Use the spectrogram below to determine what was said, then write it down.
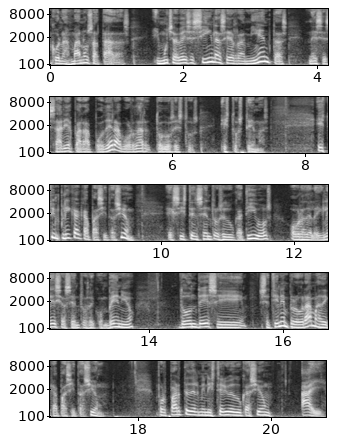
con las manos atadas y muchas veces sin las herramientas necesarias para poder abordar todos estos, estos temas. Esto implica capacitación. Existen centros educativos, obras de la iglesia, centros de convenio, donde se, tienen programas de capacitación. Por parte del Ministerio de Educación hay,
